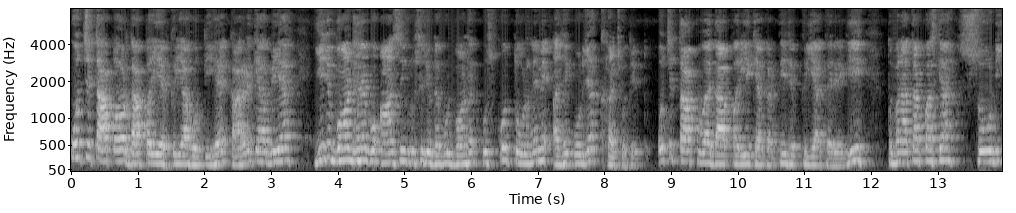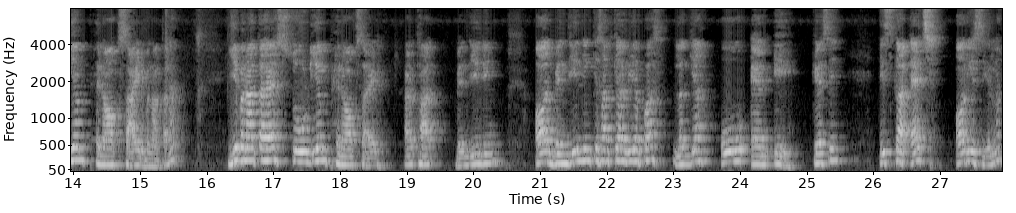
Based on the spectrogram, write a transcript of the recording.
उच्च ताप और दाब पर यह क्रिया होती है। कारण क्या भैया? ये जो बॉन्ड है, वो आंशिक रूप से जो डबल बॉन्ड है, उसको तोड़ने में अधिक ऊर्जा खर्च होती है। तो उच्च ताप व दाब पर ये क्या करती है? जब क्रिया करेगी तो बनाता आपके पास क्या? सोडियम फेनॉक्साइड बनाता ना? ये बनाता है सोडियम फेनॉक्साइड, अर्थात बेंजीन रिंग और बेंजीन रिंग के साथ क्या अभी पास? लग गया ओ एन ए कैसे? इसका H और ये सीएल ना?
